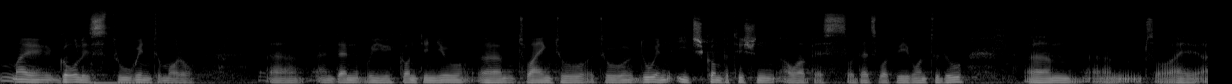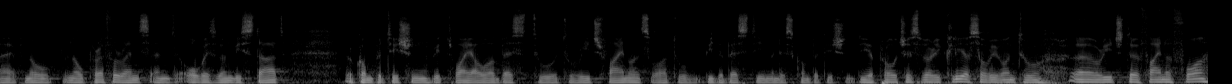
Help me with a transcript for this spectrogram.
my goal is to win tomorrow. Uh, and then we continue um, trying to, to do in each competition our best. So that's what we want to do. Um, um, so I, I, have no, no preference and always when we start a competition, we try our best to, to reach finals or to be the best team in this competition. The approach is very clear, so we want to uh, reach the final four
